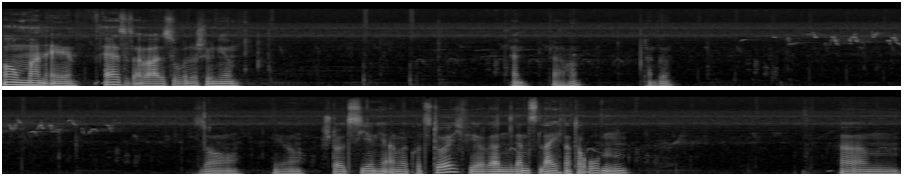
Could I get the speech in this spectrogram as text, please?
Oh Mann, ey. Es ist einfach alles so wunderschön hier. Ähm, Lara. Danke. So, wir stolzieren hier einmal kurz durch. Wir werden ganz leicht nach da oben ähm,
